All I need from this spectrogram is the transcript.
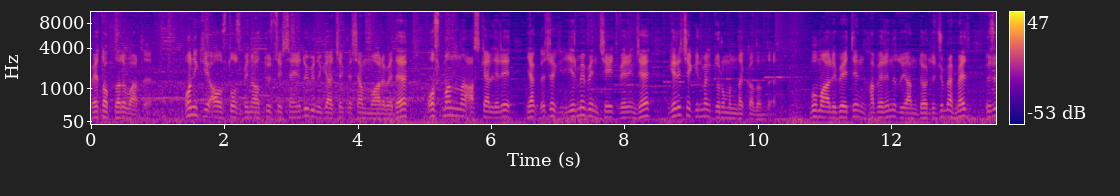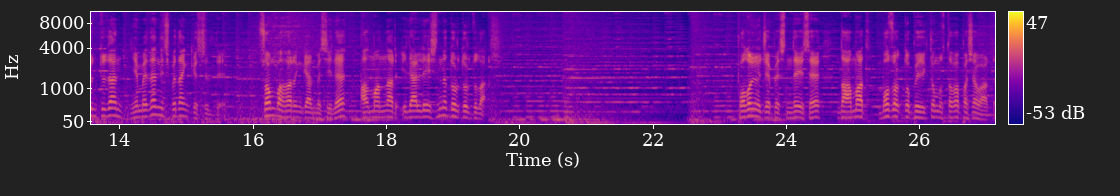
ve topları vardı. 12 Ağustos 1687 günü gerçekleşen muharebede Osmanlı askerleri yaklaşık 20 bin şehit verince geri çekilmek durumunda kalındı. Bu mağlubiyetin haberini duyan 4. Mehmet üzüntüden yemeden içmeden kesildi. Sonbaharın gelmesiyle Almanlar ilerleyişini durdurdular. Polonya cephesinde ise damat Bozoklu bıyıklı Mustafa Paşa vardı.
